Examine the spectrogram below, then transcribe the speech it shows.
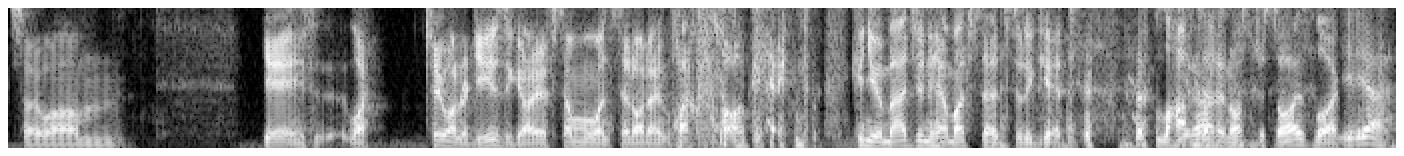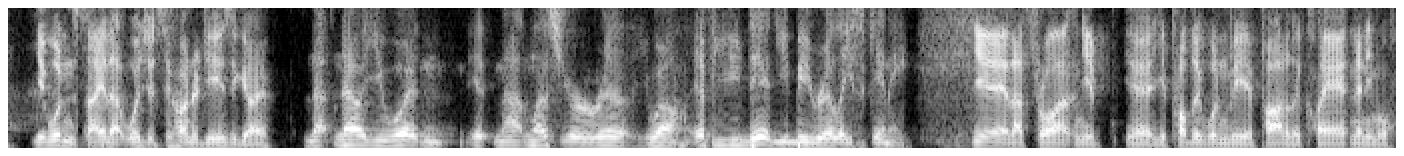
So um, yeah, like 200 years ago, if someone said I don't like wild game, can you imagine how much that sort of get laughed Yeah. at and ostracized? Like Yeah. you wouldn't say that, would you? 200 years ago. No, no, you wouldn't. It, not unless you were really well. If you did, you'd be really skinny. Yeah, that's right. And you, yeah, you probably wouldn't be a part of the clan anymore.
